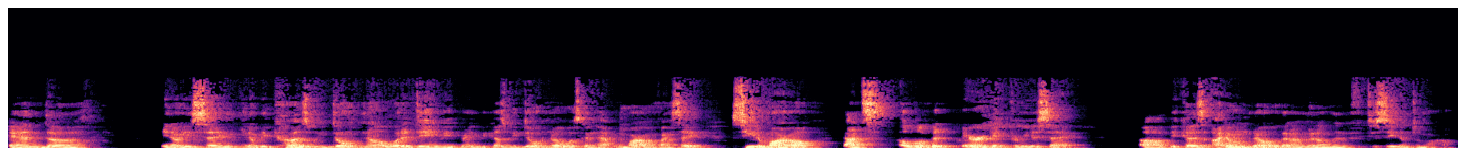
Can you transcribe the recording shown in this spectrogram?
And uh, you know, He's saying, you know, because we don't know what a day may bring, because we don't know what's going to happen tomorrow. If I say, "See tomorrow," that's a little bit arrogant for me to say, uh, because I don't know that I'm going to live to see them tomorrow.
